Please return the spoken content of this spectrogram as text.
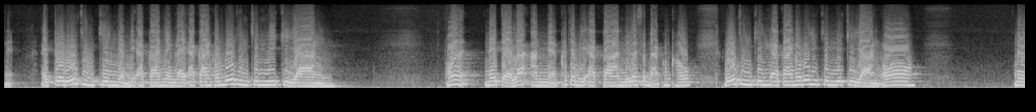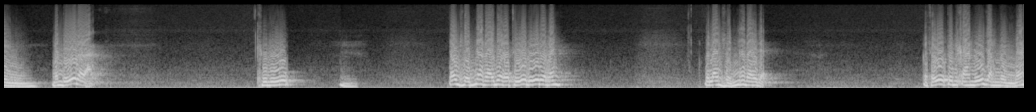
เนี่ยไอตัวรู้จริงๆเนี่ยมีอาการยังไง อาการของรู้จริง ๆ มีกี่อย่าง เพราะในแต่ละอันเนี่ยเขาจะมีอาการมีลักษณะของเขารู้จริง ๆ อาการเขารู้จริง ๆ มีกี่อย่างอ๋อหนึ่งมันรู้แล้วล่ะ คือรู้ เราเห็นอะไรเนี่ยเราถือว่ารู้เลยไหมเวลาเห็นอะไรเนี่ยก็ถือว่าเป็นการรู้อย่างหนึ่งนะ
